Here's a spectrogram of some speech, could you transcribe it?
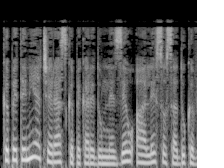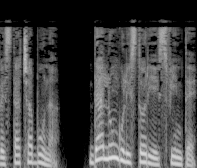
căpetenia cerească pe care Dumnezeu a ales-o să aducă vestea cea bună. De-a lungul istoriei sfinte,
